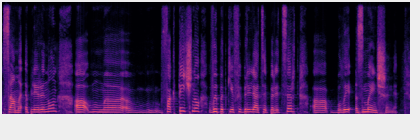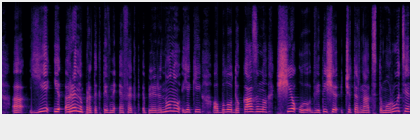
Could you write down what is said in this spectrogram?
саме еплеринон, а, м, е, м, фактично випадки фібриляції передсердь а, були зменшені. Є і ренопротективний ефект еплеринону, який було доказано ще у 2014 році,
